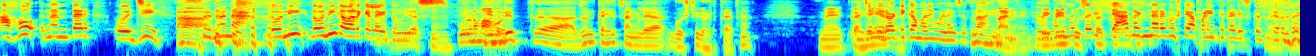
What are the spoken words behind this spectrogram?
आहो नंतर ओजी हा. सुनो ना दोन्ही दोन्ही कव्हर केलंय तुम्ही येस पूर्ण. हिंदीत अजून काही चांगल्या गोष्टी घडतायत हा म्हणजे काही एरोटिकामध्ये म्हणायचं तुम्ही? नाही नाही नाही, नाही. वेगळी तरी त्या पुस्तकं घडणाऱ्या गोष्टी आपण इथं का डिस्कस करतोय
